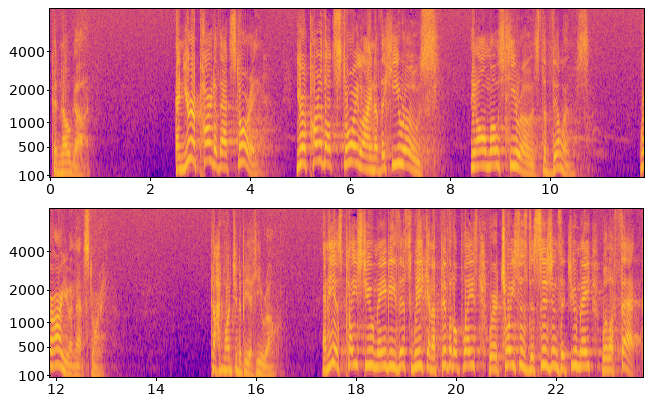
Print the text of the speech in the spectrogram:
could know God. And you're a part of that story. You're a part of that storyline of the heroes, the almost heroes, the villains. Where are you in that story? God wants you to be a hero. And He has placed you maybe this week in a pivotal place where choices, decisions that you make will affect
